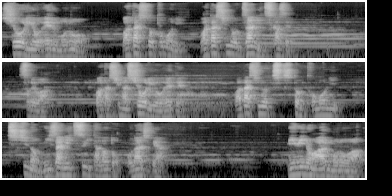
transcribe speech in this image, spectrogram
勝利を得る者を私と共に私の座につかせるそれは私が勝利を得て私の父と共に父の御座についたのと同じである。耳のある者は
